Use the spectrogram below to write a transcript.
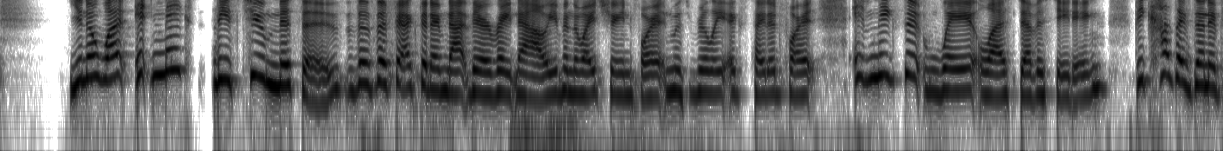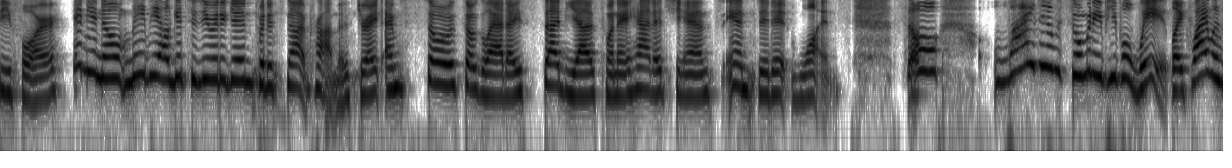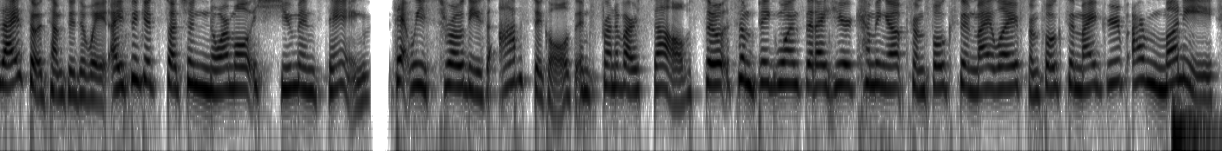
you know what? It makes these two misses, the, the fact that I'm not there right now, even though I trained for it and was really excited for it, it makes it way less devastating because I've done it before. And you know, maybe I'll get to do it again, but it's not promised, right? I'm so, so glad I said yes when I had a chance and did it once. So, why do so many people wait? Like, why was I so tempted to wait? I think it's such a normal human thing that we throw these obstacles in front of ourselves. So, some big ones that I hear coming up from folks in my life, from folks in my group, are money.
